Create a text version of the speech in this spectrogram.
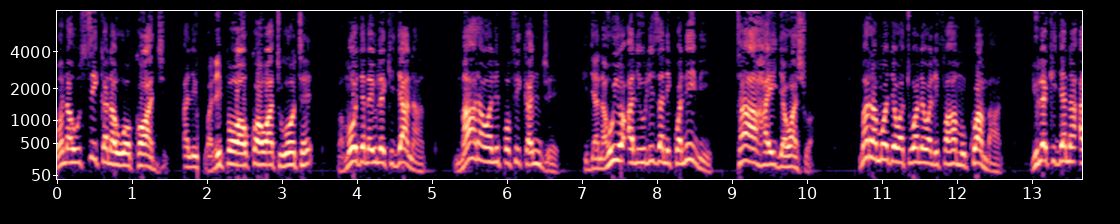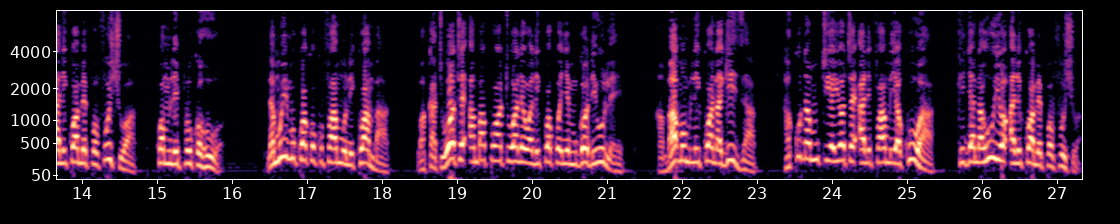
wanahusika na uokoaji. Walipowaokoa watu wote pamoja na yule kijana mara walipofika nje kijana huyo aliuliza ni kwa nini taa haijawashwa. Mara moja watu wale walifahamu kwamba yule kijana alikuwa amepofushwa kwa mlipuko huo. La muhimu kwako kufahamu ni kwamba wakati wote ambapo watu wale walikuwa kwenye mgodi ule ambamo mlikuwa na giza hakuna mtu yeyote alifahamu ya kuwa kijana huyo alikuwa amepofushwa.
